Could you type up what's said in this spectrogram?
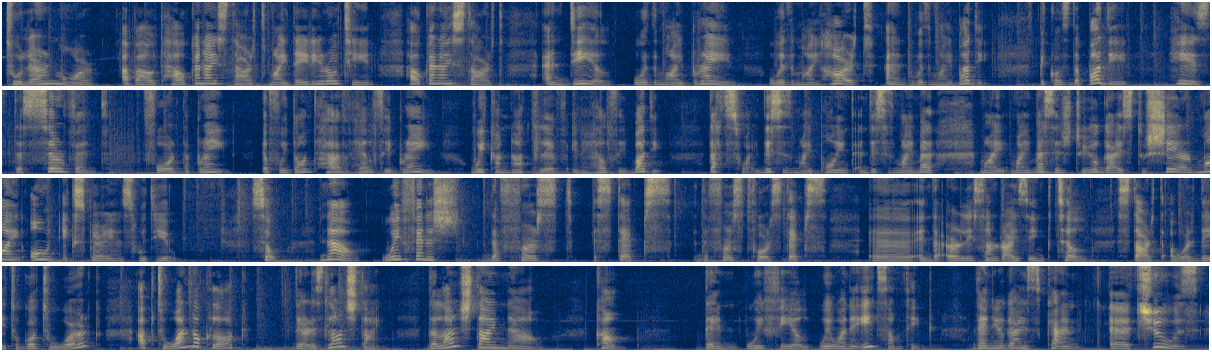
to learn more about how can I start my daily routine, how can I start and deal with my brain, with my heart and with my body because the body is the servant for the brain. If we don't have healthy brain, we cannot live in a healthy body. That's why this is my point and this is my my my message to you guys to share my own experience with you. So now we finish the first steps, the first four steps uh, in the early sun rising till start our day to go to work. Up to one o'clock, there is lunchtime. The lunchtime now come, then we feel we want to eat something. Then you guys can uh, choose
